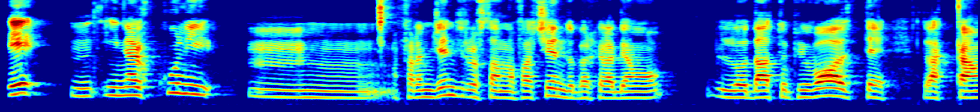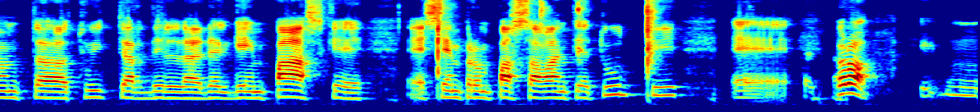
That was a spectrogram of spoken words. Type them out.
e in alcuni mh, frangenti lo stanno facendo perché l'abbiamo lodato più volte l'account Twitter del, del, Game Pass che è sempre un passo avanti a tutti eh, però mh,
